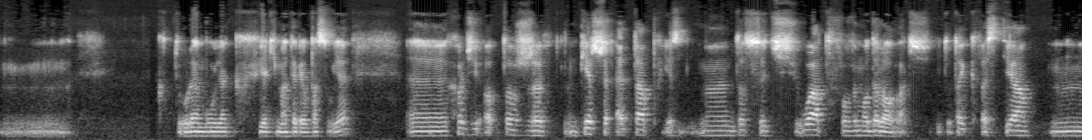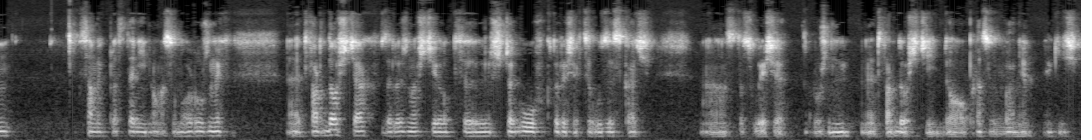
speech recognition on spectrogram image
mm, któremu jak, jaki materiał pasuje. E, Chodzi o to, że pierwszy etap jest e, dosyć łatwo wymodelować. I tutaj kwestia mm, samych plastelin. One są o różnych e, twardościach, w zależności od szczegółów, które się chce uzyskać. Stosuje się różne twardości do opracowywania jakichś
